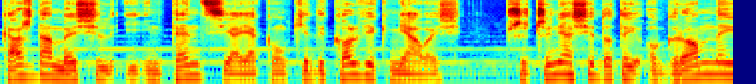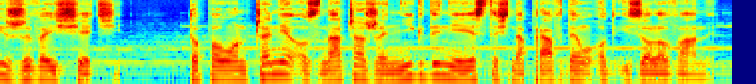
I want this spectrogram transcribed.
Każda myśl i intencja, jaką kiedykolwiek miałeś, przyczynia się do tej ogromnej, żywej sieci. To połączenie oznacza, że nigdy nie jesteś naprawdę odizolowany.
